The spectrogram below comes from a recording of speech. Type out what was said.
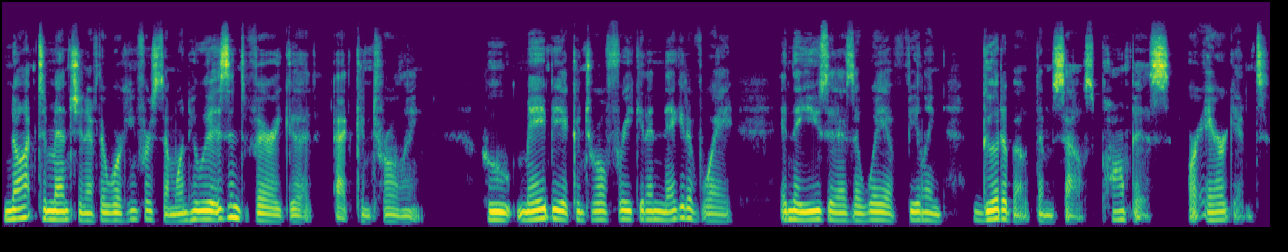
Not to mention if they're working for someone who isn't very good at controlling, who may be a control freak in a negative way, and they use it as a way of feeling good about themselves, pompous or arrogant.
